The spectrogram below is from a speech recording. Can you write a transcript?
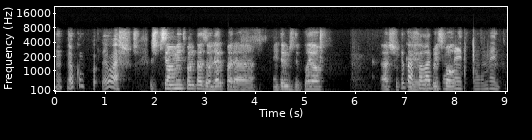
Hum, eu, concordo, eu acho. Especialmente quando estás a olhar para, em termos de playoff, acho eu que. Eu estava a falar do Paul... momento, do momento.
